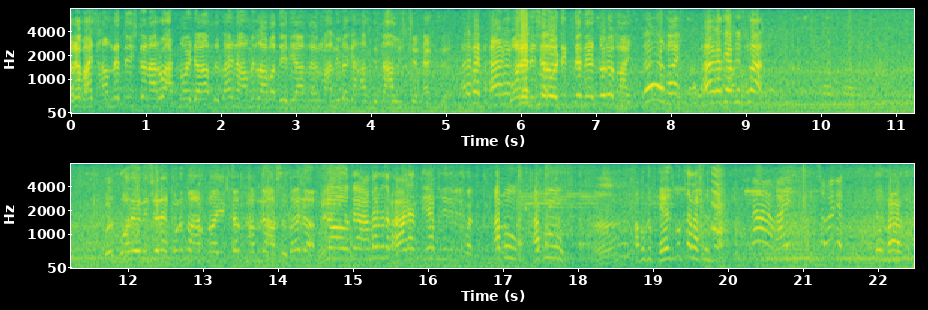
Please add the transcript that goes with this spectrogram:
আরে ভাই সামনে তো স্ট্যান্ড আরও আট নয়টা আছে তাই না? আমি লাভা দেরি আছে মানি ব্যাগে হাত দিতে আলিশে থাকছে আরে ভাই ভাড়াটা পরে ওই দিক থেকে চলে ভাই। এ ভাই ভাড়াটা দিয়ে আপনি ঘুরান। পরে নিচে এখনও তো আট নয় স্ট্যান্ড সামনে আছে তাই না? আমার কথা ভাড়াটা দিয়ে আপনি যদি দিতে পারেন আপু আপু। আপু কি ফেসবুক চালাচ্ছেন না? না ভাই ছবি ভাড়া দেন।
